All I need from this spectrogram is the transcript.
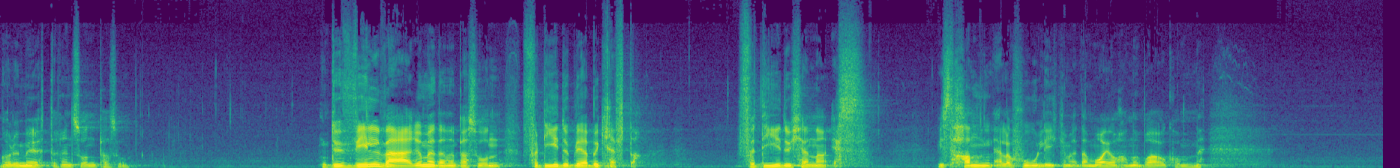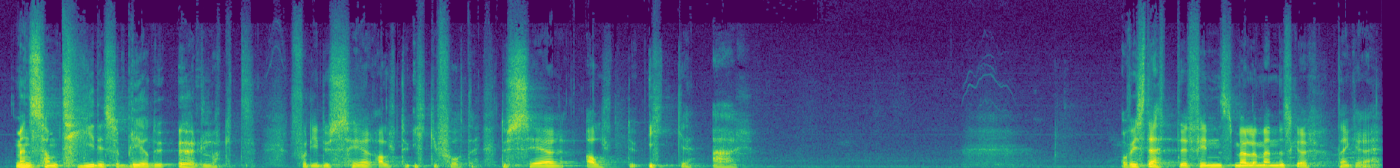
når du møter en sånn person. Du vil være med denne personen fordi du blir bekrefta. Fordi du kjenner yes, Hvis han eller hun liker meg, da må jo ha noe bra å komme med. Men samtidig så blir du ødelagt fordi du ser alt du ikke får til. Du ser alt du ikke er. Og hvis dette fins mellom mennesker, tenker jeg,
